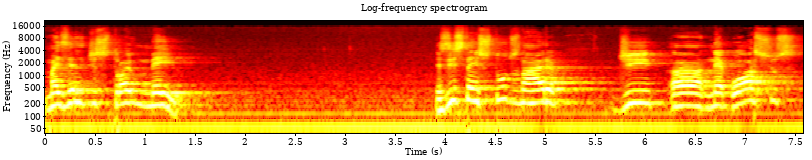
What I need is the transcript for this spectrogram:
mas ele destrói o meio. Existem estudos na área de uh, negócios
